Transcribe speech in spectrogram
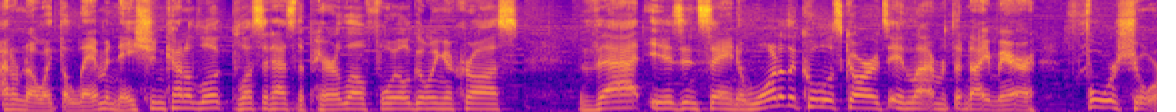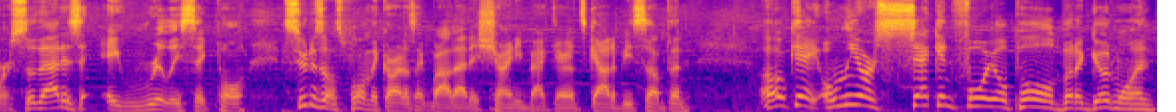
I don't know, like the lamination kind of look. Plus it has the parallel foil going across. That is insane. And one of the coolest cards in Labyrinth of Nightmare for sure. So that is a really sick pull. As soon as I was pulling the card, I was like, wow, that is shiny back there. It's got to be something. Okay, only our second foil pulled, but a good one.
